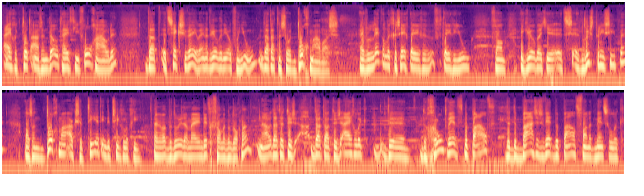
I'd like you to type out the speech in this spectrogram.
eigenlijk tot aan zijn dood heeft hij volgehouden dat het seksuele, en dat wilde hij ook van Jung, dat dat een soort dogma was. Hij heeft letterlijk gezegd tegen, tegen Jung van ik wil dat je het, het lustprincipe als een dogma accepteert in de psychologie. En wat bedoel je daarmee in dit geval met een dogma? Nou, dat het dus, dat, dat dus eigenlijk de, de grondwet bepaalt, de, de basiswet bepaalt van het menselijk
